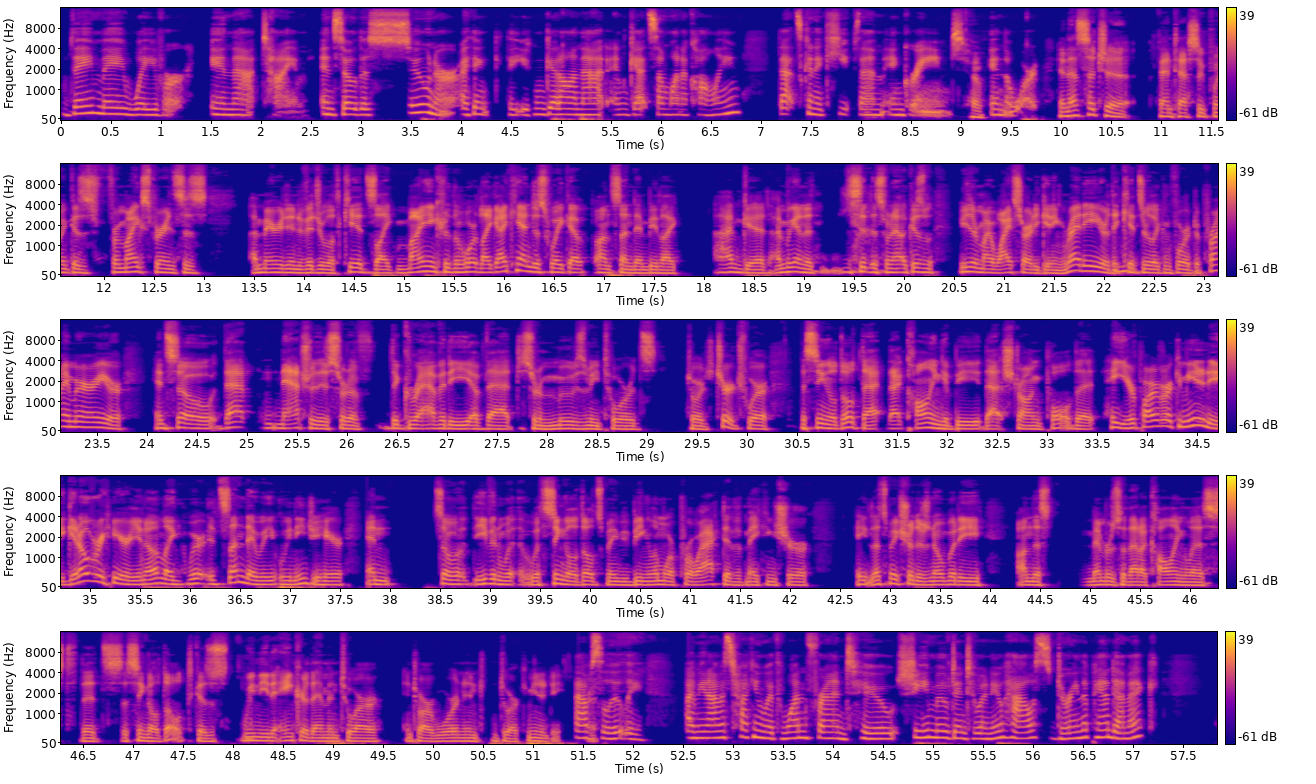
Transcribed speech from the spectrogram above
they may waver in that time. And so the sooner I think that you can get on that and get someone a calling, that's going to keep them ingrained yeah. in the ward. And that's such a fantastic point because from my experiences, a married individual with kids, like my anchor the ward, like I can't just wake up on Sunday and be like, I'm good. I'm going to sit this one out because either my wife's already getting ready or the mm-hmm. kids are looking forward to primary or, and so that naturally just sort of the gravity of that just sort of moves me towards, towards church where the single adult, that, that calling could be that strong pull that, Hey, you're part of our community. Get over here. You know, like we're, it's Sunday. We, we need you here. And so even with, with single adults, maybe being a little more proactive of making sure hey, let's make sure there's nobody on this members without a calling list that's a single adult because we need to anchor them into our into our ward and into our community. Absolutely. Right? I mean, I was talking with one friend who she moved into a new house during the pandemic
